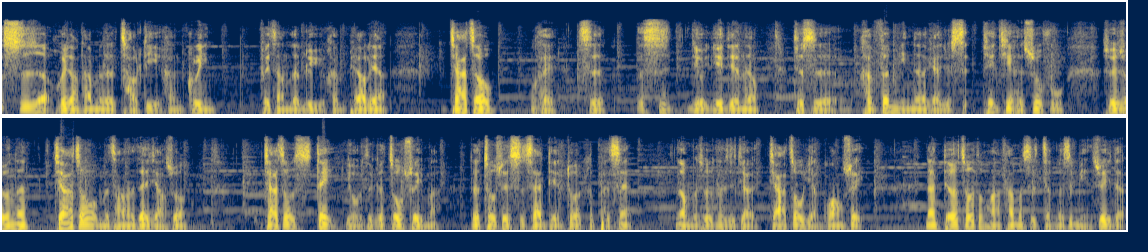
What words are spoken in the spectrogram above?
湿热会让他们的草地很 green，非常的绿，很漂亮。加州，OK，是是有有点那种就是很分明的感觉，是天气很舒服。所以说呢，加州我们常常在讲说，加州 state 有这个州税嘛，的州税十三点多个 percent。那我们说那是叫加州阳光税，那德州的话，他们是整个是免税的。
